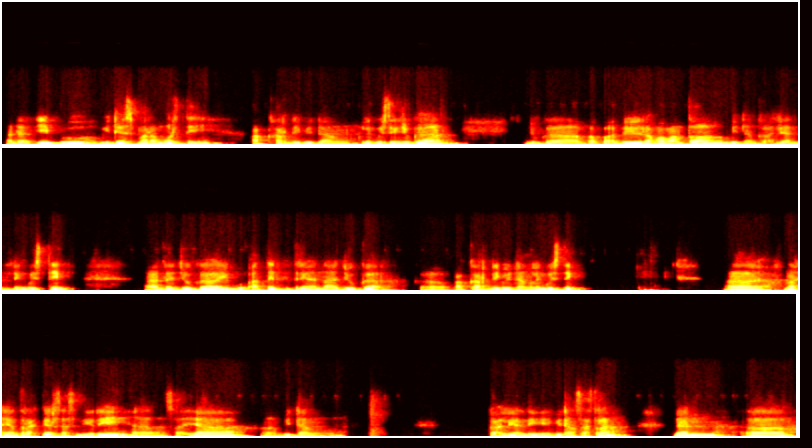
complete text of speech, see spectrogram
Ada Ibu Widya Maramurti, pakar di bidang linguistik juga. Juga Bapak Dwi Rahmawanto, bidang keahlian linguistik. Ada juga Ibu Atin Fitriana, juga eh, pakar di bidang linguistik. Eh, nah, yang terakhir saya sendiri, saya bidang keahlian di bidang sastra dan uh,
